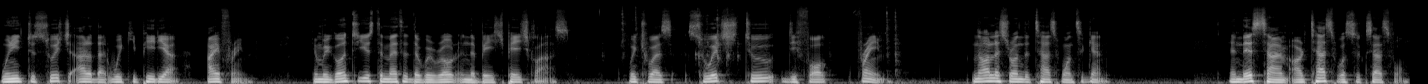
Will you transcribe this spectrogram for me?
we need to switch out of that Wikipedia iframe. And we're going to use the method that we wrote in the base page class, which was switch to default frame. Now let's run the test once again and this time our test was successful.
